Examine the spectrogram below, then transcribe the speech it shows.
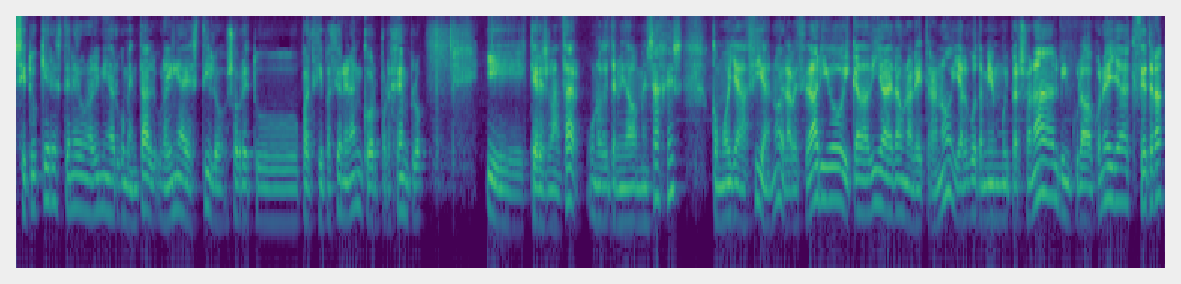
si tú quieres tener una línea argumental, una línea de estilo sobre tu participación en Anchor, por ejemplo, y quieres lanzar unos determinados mensajes, como ella hacía, ¿no? El abecedario y cada día era una letra, ¿no? Y algo también muy personal, vinculado con ella, etcétera.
